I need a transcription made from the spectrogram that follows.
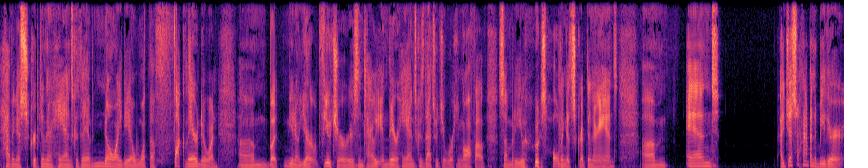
having a script in their hands because they have no idea what the fuck they're doing. Um, but you know, your future is entirely in their hands because that's what you're working off of. Somebody who's holding a script in their hands, um, and I just happen to be there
